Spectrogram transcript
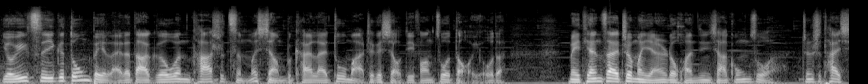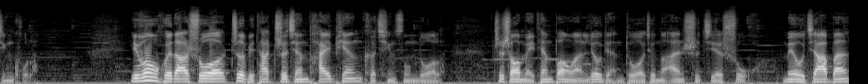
有一次，一个东北来的大哥问他是怎么想不开来杜马这个小地方做导游的，每天在这么炎热的环境下工作，真是太辛苦了。伊翁回答说：“这比他之前拍片可轻松多了，至少每天傍晚六点多就能按时结束，没有加班，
